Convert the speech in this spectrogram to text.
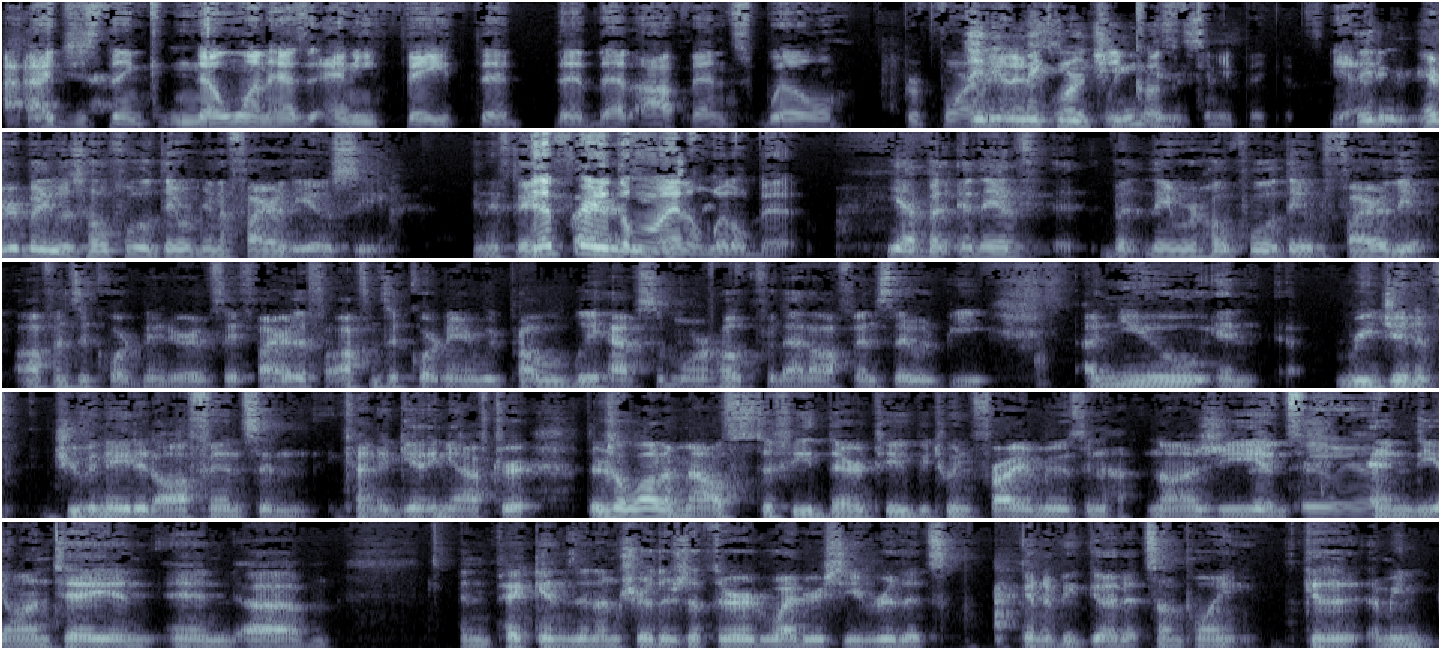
I just think no one has any faith that that, that offense will perform. They didn't make any changes. Kenny Pickett. Yeah, They didn't, everybody was hopeful that they were going to fire the OC, and if they they upgraded the line a little bit. Yeah, but they had, but they were hopeful that they would fire the offensive coordinator. If they fire the offensive coordinator, we'd probably have some more hope for that offense. That would be a new and region of rejuvenated offense and kind of getting after it. There's a lot of mouths to feed there too between Freiermuth and Najee and too, yeah. and Diontae and and um, and Pickens, and I'm sure there's a third wide receiver that's going to be good at some point. Because I mean,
